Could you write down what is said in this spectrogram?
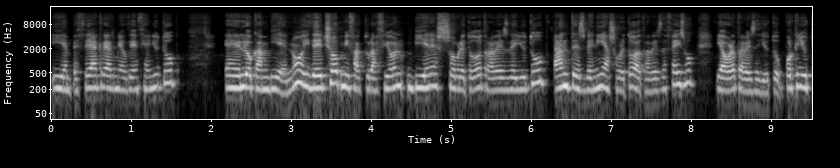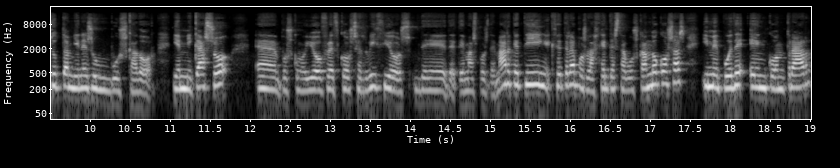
y empecé a crear mi audiencia en YouTube, eh, lo cambié, ¿no? Y de hecho, mi facturación viene sobre todo a través de YouTube. Antes venía sobre todo a través de Facebook y ahora a través de YouTube, porque YouTube también es un buscador. Y en mi caso, eh, pues como yo ofrezco servicios de, de, temas pues, de marketing, etcétera, pues la gente está buscando cosas y me puede encontrar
